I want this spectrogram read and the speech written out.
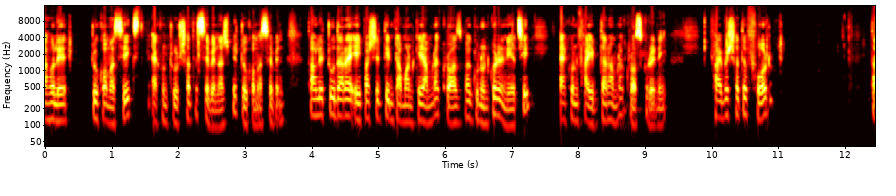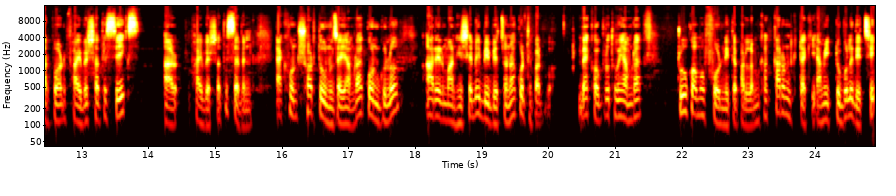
তাহলে টু কমা সিক্স এখন টুর সাথে সেভেন আসবে টু কমা সেভেন তাহলে টু দ্বারা এই পাশের তিনটা মানকে আমরা ক্রস বা গুণন করে নিয়েছি। এখন ফাইভ দ্বারা আমরা ক্রস করে নিই। ফাইভের সাথে ফোর তারপর ফাইভের সাথে সিক্স আর ফাইভের সাথে সেভেন এখন শর্ত অনুযায়ী আমরা কোনগুলো আর এর মান হিসেবে বিবেচনা করতে পারব। দেখো, প্রথমে আমরা টু কম ফোর নিতে পারলাম। কারণটা কি? আমি একটু বলে দিচ্ছি।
